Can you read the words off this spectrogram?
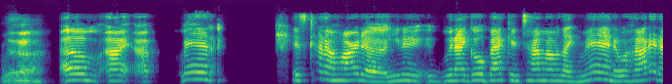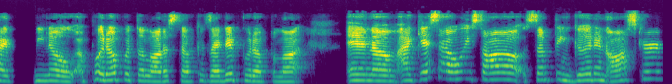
Yeah. Um, I, I man, it's kind of hard to, you know, when I go back in time, I'm like, man, well, how did I, you know, put up with a lot of stuff because I did put up a lot. And um, I guess I always saw something good in Oscar.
